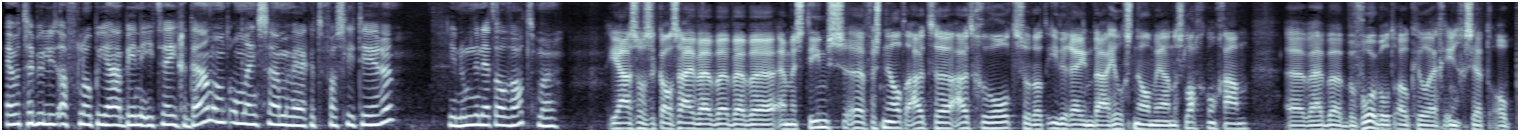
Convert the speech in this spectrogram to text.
En wat hebben jullie het afgelopen jaar binnen IT gedaan om het online samenwerken te faciliteren? Je noemde net al wat, maar. Ja, zoals ik al zei, we hebben, we hebben MS Teams uh, versneld uit, uh, uitgerold, zodat iedereen daar heel snel mee aan de slag kon gaan. Uh, we hebben bijvoorbeeld ook heel erg ingezet op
